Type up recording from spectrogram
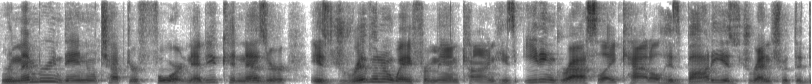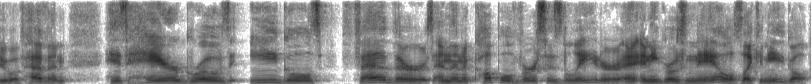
Remember in Daniel chapter 4, Nebuchadnezzar is driven away from mankind. He's eating grass like cattle. His body is drenched with the dew of heaven. His hair grows eagle's feathers. And then a couple verses later, and he grows nails like an eagle.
